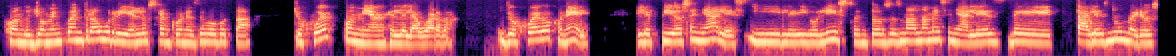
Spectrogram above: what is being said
cuando yo me encuentro aburrida en los trancones de Bogotá, yo juego con mi ángel de la guarda, yo juego con él, le pido señales y le digo, listo, entonces mándame señales de tales números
